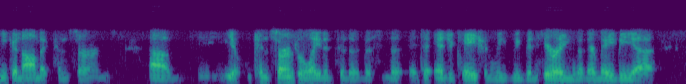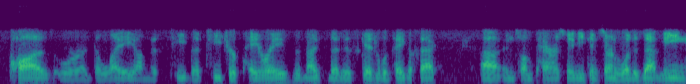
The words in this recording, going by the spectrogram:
economic concerns uh, you know concerns related to the, the the to education. We we've been hearing that there may be a pause or a delay on this te- the teacher pay raise that might, that is scheduled to take effect. Uh, and some parents may be concerned. What does that mean?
